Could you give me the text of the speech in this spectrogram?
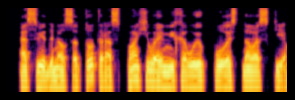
– осведомился тот, распахивая меховую полость на воске.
